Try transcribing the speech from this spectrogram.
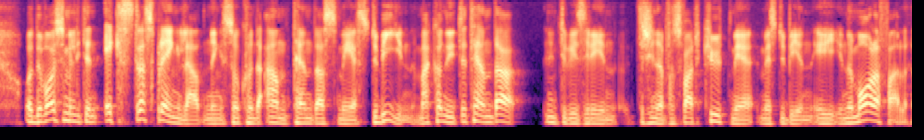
Och det var som en liten extra sprängladdning som kunde antändas med stubin. Man kunde inte tända nitroglycerin till skillnad från svartkrut med, med stubin i, i normala fall.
